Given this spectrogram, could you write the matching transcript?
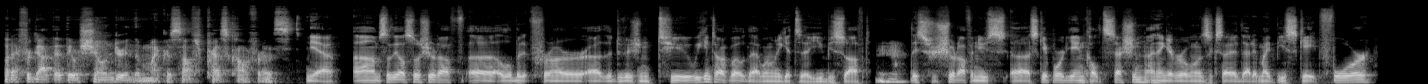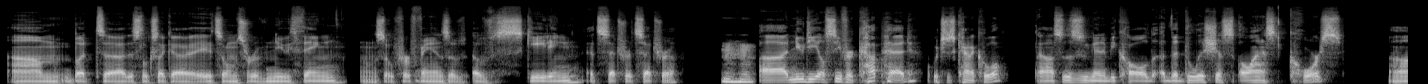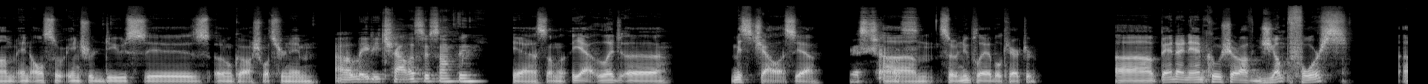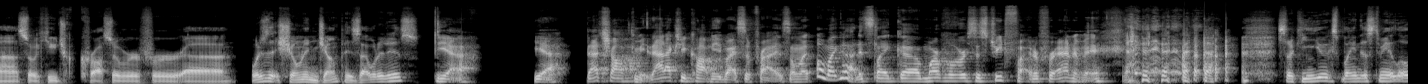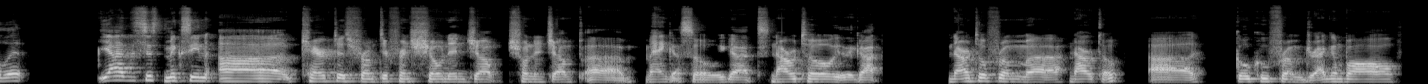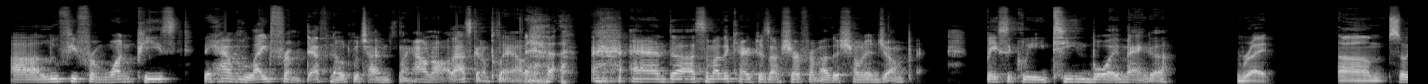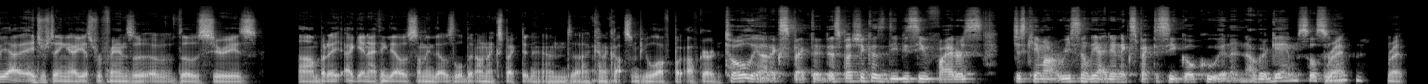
but I forgot that they were shown during the Microsoft press conference. Yeah. Um, so they also showed off uh, a little bit for uh, the Division Two. We can talk about that when we get to Ubisoft. Mhm. They showed off a new uh, skateboard game called Session. I think everyone was excited that it might be Skate Four, um, but uh, this looks like a its own sort of new thing. Uh, So for fans of of skating, etc., etc. Mhm. Uh, new DLC for Cuphead, which is kind of cool. Uh, so this is going to be called the Delicious Last Course, um, and also introduces oh gosh, what's her name? Uh, Lady Chalice or something. Yeah, some yeah, leg, uh, Miss Chalice. Yeah. Miss Chalice. Um, so new playable character. Uh, Bandai Namco shut off Jump Force. Uh, so a huge crossover for uh, what is it? Shonen Jump? Is that what it is? yeah, yeah. That shocked me. That actually caught me by surprise. I'm like, oh my god, it's like uh, Marvel versus Street Fighter for anime. so can you explain this to me a little bit? Yeah, it's just mixing uh characters from different Shonen Jump Shonen Jump uh, manga. So we got Naruto, they got Naruto from uh, Naruto, uh, Goku from Dragon Ball, uh, Luffy from One Piece. They have Light from Death Note, which I'm like, I don't know how that's gonna play out, and uh, some other characters I'm sure from other Shonen Jump, basically teen boy manga. right. Um, so yeah, interesting. I guess for fans of, of those series. Um, but I, again, I think that was something that was a little bit unexpected and uh, kind of caught some people off off guard. Totally unexpected, especially because DBC Fighters just came out recently. I didn't expect to see Goku in another game so soon. Right.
